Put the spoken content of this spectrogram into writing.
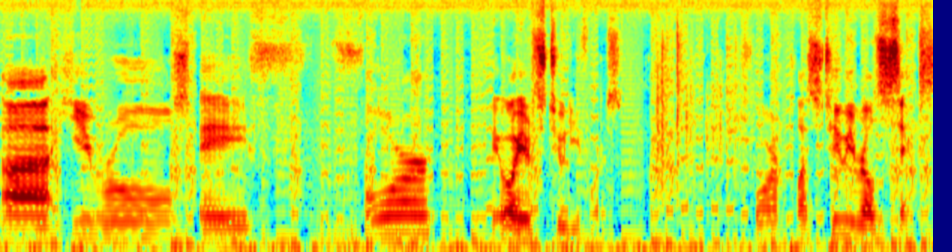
yeah. Uh, he rolls a f- four. Oh, wait, it's two d4s. Four plus two, he rolls six.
